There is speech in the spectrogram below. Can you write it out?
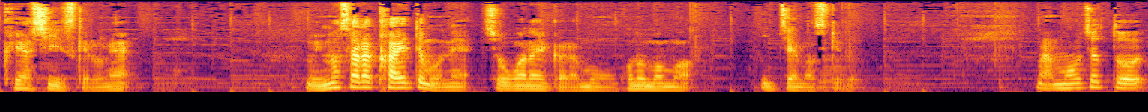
ー、悔しいですけどね。もう今更変えてもね、しょうがないからもうこのままいっちゃいますけど。まあもうちょっと、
